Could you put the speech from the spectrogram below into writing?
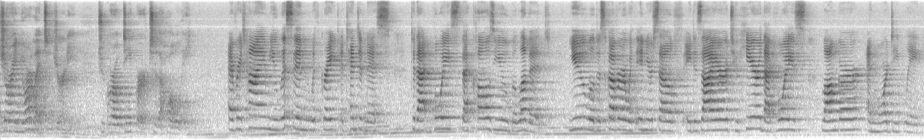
during your Lenten journey to grow deeper to the holy. Every time you listen with great attentiveness to that voice that calls you beloved, you will discover within yourself a desire to hear that voice longer and more deeply.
